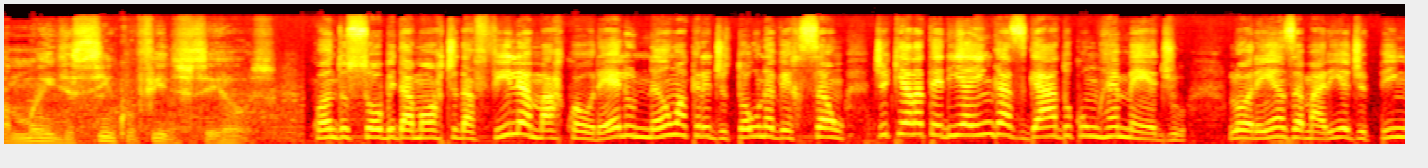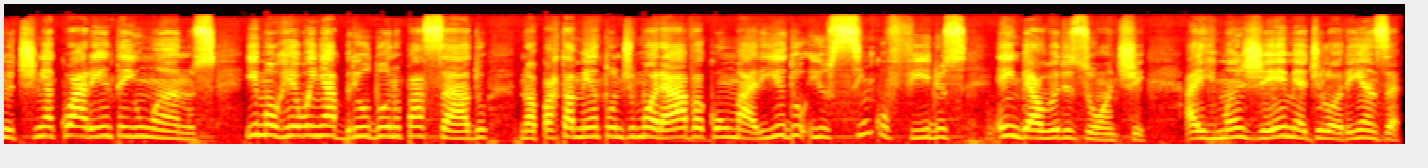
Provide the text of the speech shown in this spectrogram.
a mãe de cinco filhos seus? Quando soube da morte da filha, Marco Aurélio não acreditou na versão de que ela teria engasgado com um remédio. Lorenza Maria de Pinho tinha 41 anos e morreu em abril do ano passado, no apartamento onde morava com o marido e os cinco filhos em Belo Horizonte. A irmã gêmea de Lorenza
